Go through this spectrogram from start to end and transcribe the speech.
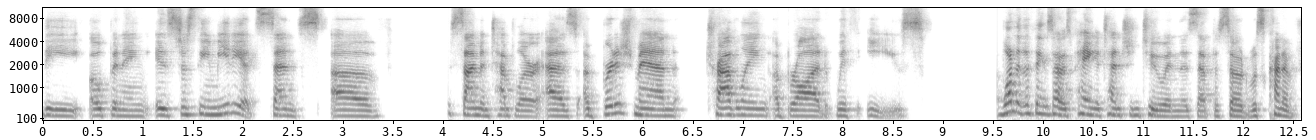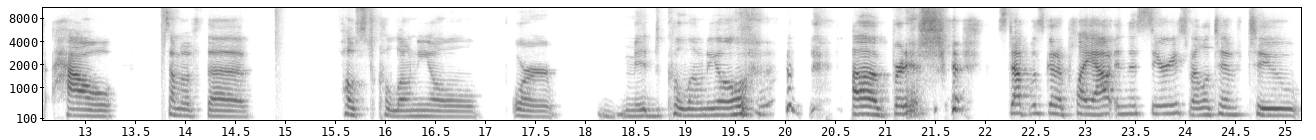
the opening is just the immediate sense of Simon Templar as a British man traveling abroad with ease. One of the things I was paying attention to in this episode was kind of how some of the post colonial or mid colonial uh, British stuff was going to play out in this series relative to,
